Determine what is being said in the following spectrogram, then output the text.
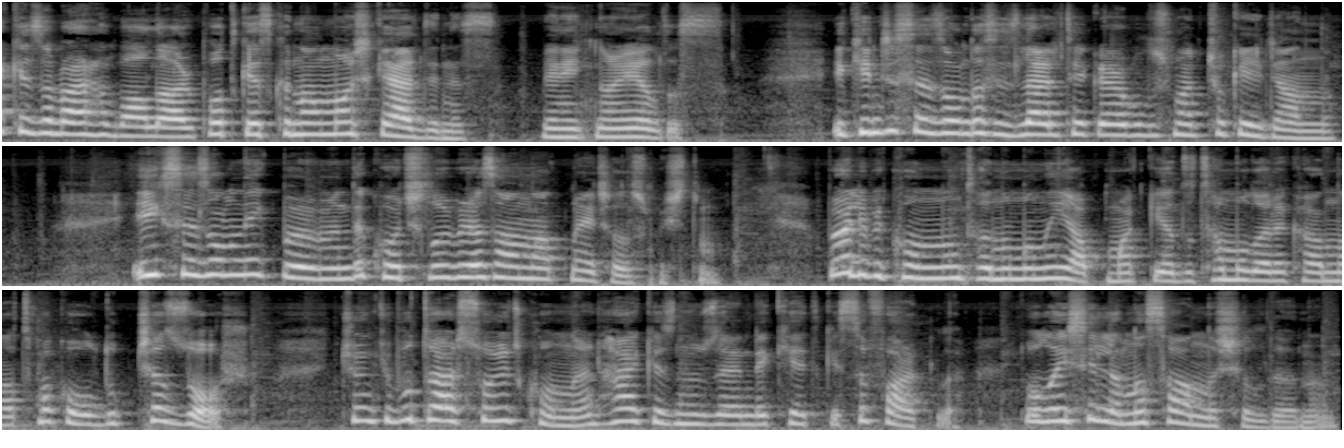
Herkese merhabalar. Podcast kanalıma hoş geldiniz. Ben İknur Yıldız. İkinci sezonda sizlerle tekrar buluşmak çok heyecanlı. İlk sezonun ilk bölümünde koçluğu biraz anlatmaya çalışmıştım. Böyle bir konunun tanımını yapmak ya da tam olarak anlatmak oldukça zor. Çünkü bu tarz soyut konuların herkesin üzerindeki etkisi farklı. Dolayısıyla nasıl anlaşıldığının,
